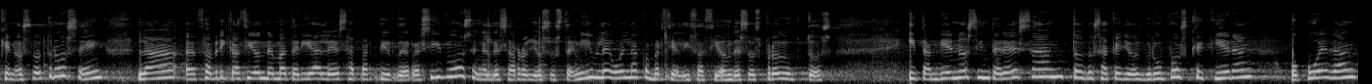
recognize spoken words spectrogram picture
que nosotros en la eh, fabricación de materiales a partir de residuos, en el desarrollo sostenible o en la comercialización de esos productos. Y también nos interesan todos aquellos grupos que quieran o puedan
